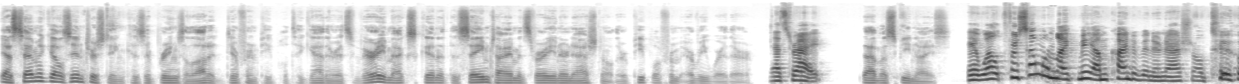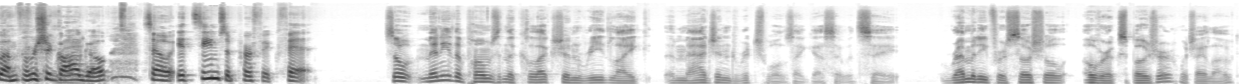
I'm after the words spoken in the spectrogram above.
Yeah, San Miguel's interesting because it brings a lot of different people together. It's very Mexican. At the same time, it's very international. There are people from everywhere there. That's right. That must be nice. Yeah, well, for someone like me, I'm kind of international too. I'm from Chicago. Right. So it seems a perfect fit. So many of the poems in the collection read like imagined rituals, I guess I would say. Remedy for social overexposure, which I loved,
